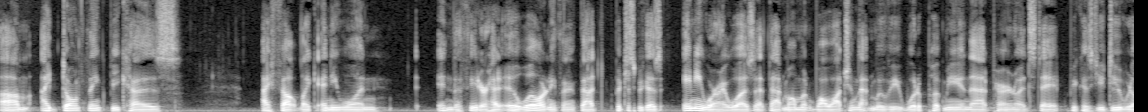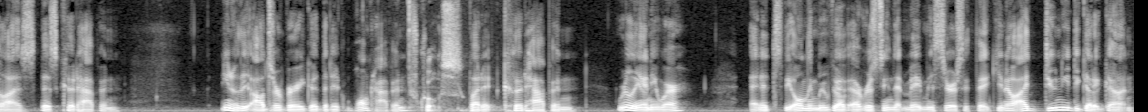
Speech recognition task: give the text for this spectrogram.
Um, I don't think because I felt like anyone in the theater had ill will or anything like that, but just because anywhere I was at that moment while watching that movie would have put me in that paranoid state because you do realize this could happen you know, the odds are very good that it won't happen, Of course. but it could happen really anywhere. And it's the only movie I've ever seen that made me seriously think, you know, I do need to get a gun.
